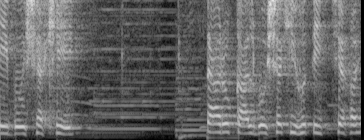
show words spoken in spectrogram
এই বৈশাখে তারও কাল বৈশাখী হতে ইচ্ছে হয়।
